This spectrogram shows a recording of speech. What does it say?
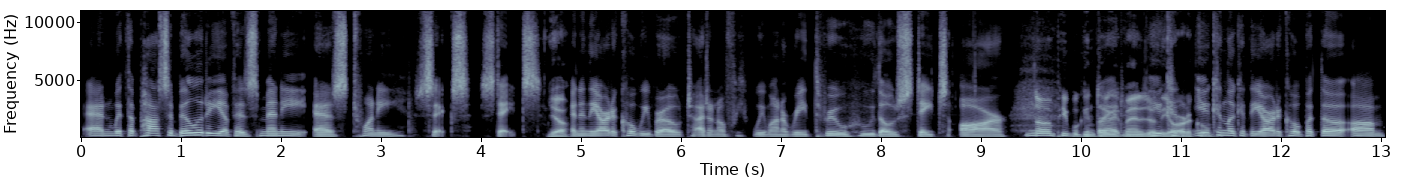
and with the possibility of as many as 26 states. Yeah. And in the article we wrote, I don't know if we, we want to read through who those states are. No, people can take advantage of the can, article. You can look at the article, but the um,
